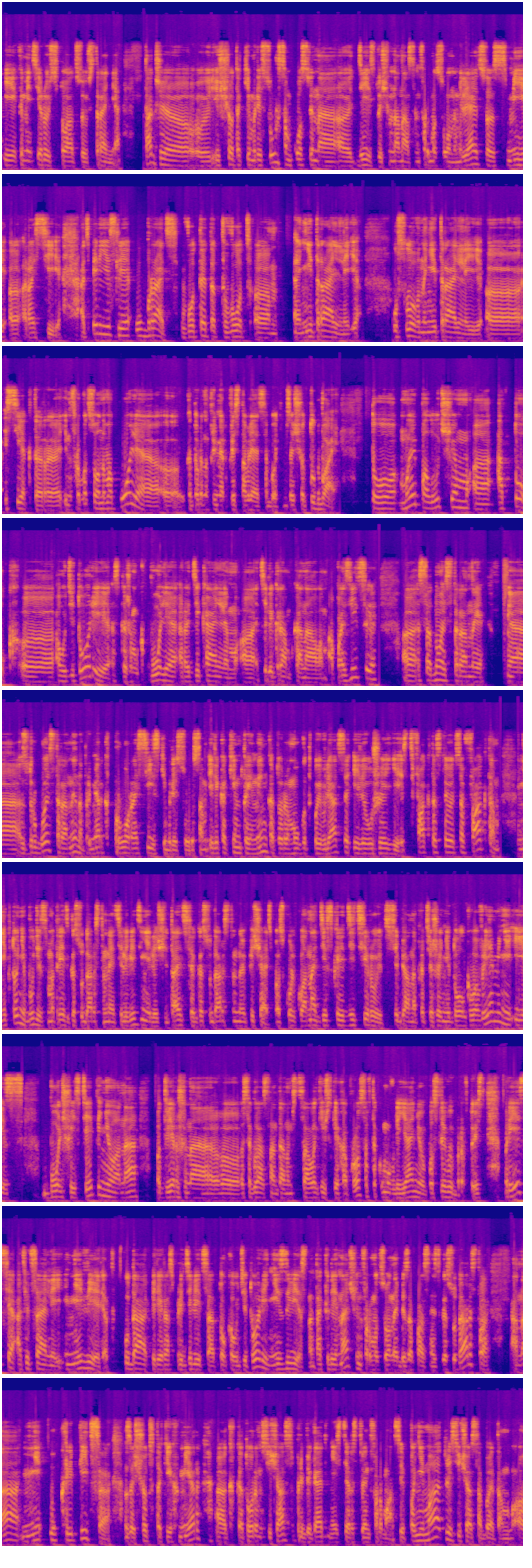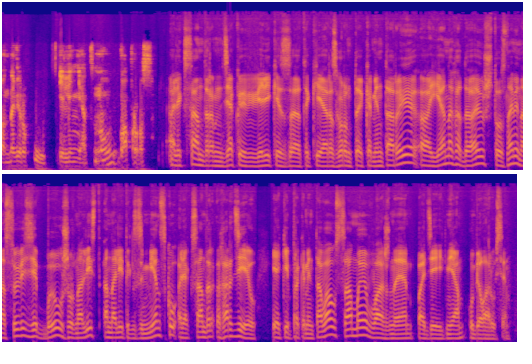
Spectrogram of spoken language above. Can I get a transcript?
и комментируют ситуацию в стране. Также еще таким ресурсом косвенно действующим на нас информационным являются СМИ э, России. А теперь, если убрать вот этот вот э, нейтральный условно нейтральный э, сектор информационного поля, э, который, например, представляет собой там, за счет Тутбай, то мы получим э, отток э, аудитории, скажем, к более радикальным э, телеграм-каналам оппозиции, э, с одной стороны, э, с другой стороны, например, к пророссийским ресурсам или каким-то иным, которые могут появляться или уже есть. Факт остается фактом. Никто не будет смотреть государственное телевидение или читать государственную печать, поскольку она дискредитирует себя на протяжении долгого времени и с большей степенью она подвержена, э, согласно данным социологических опросов, такому влиянию после выборов. То есть прессе официальной не верят. Куда перераспределиться отток аудитории, неизвестно. Так или иначе, информационная безопасность государства, она не укрепится за счет таких мер, э, к которым сейчас прибегает Министерство информации. Понимают ли сейчас об этом э, наверху или нет? Ну, вопрос. Александр, дякую вялікі за такія разгорнутыя каментары. Я нагадаю, што з намі на сувязі быў журналіст аналітык з Менску Александр Гардзеў, які пракаментаваў самыя важныя падзеі дня ў Беларусе.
